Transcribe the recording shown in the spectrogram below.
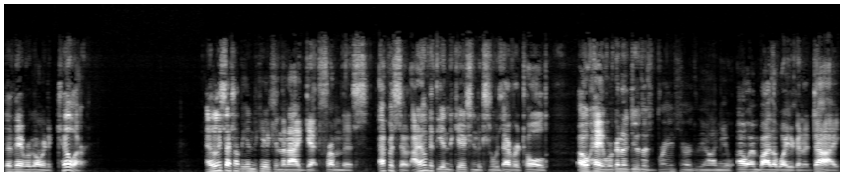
that they were going to kill her. At least that's not the indication that I get from this episode. I don't get the indication that she was ever told, oh, hey, we're going to do this brain surgery on you. Oh, and by the way, you're going to die.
